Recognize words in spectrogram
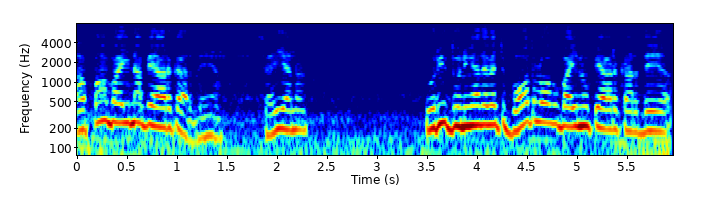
ਆਪਾਂ ਬਾਈ ਨਾਲ ਪਿਆਰ ਕਰਦੇ ਆ। ਸਹੀ ਆ ਨਾ? ਪੂਰੀ ਦੁਨੀਆ ਦੇ ਵਿੱਚ ਬਹੁਤ ਲੋਕ ਬਾਈ ਨੂੰ ਪਿਆਰ ਕਰਦੇ ਆ।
